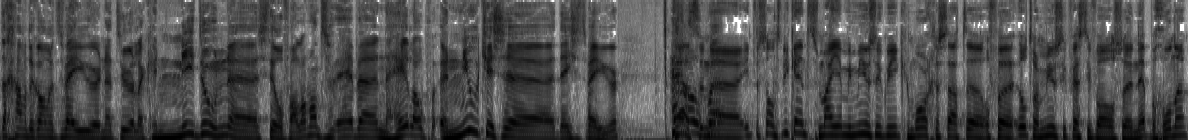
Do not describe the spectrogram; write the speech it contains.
dat gaan we de komende twee uur natuurlijk niet doen, uh, stilvallen. Want we hebben een hele hoop nieuwtjes deze twee uur. Ja, het is een interessant weekend. Het is Miami Music Week. Morgen staat, of Ultra Music Festivals net begonnen.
